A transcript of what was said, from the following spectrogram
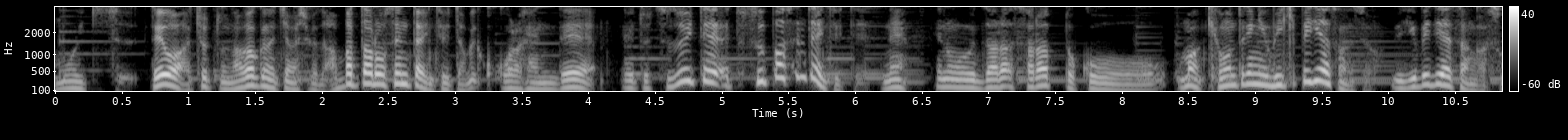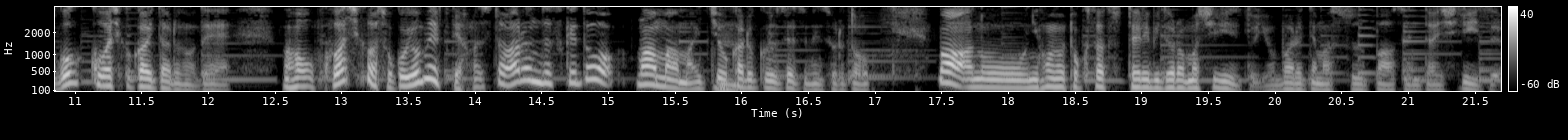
思いつつ。では、ちょっと長くなっちゃいましたけど、アバタロー戦隊についてはここら辺で、えっと、続いて、えっと、スーパー戦隊についてですね、あの、ざら、さらっとこう、まあ、基本的にウィキペディアさんですよ。ウィキペディアさんがすごく詳しく書いてあるので、まあ、詳しくはそこ読めって話ではあるんですけど、まあまあまあ、一応軽く説明すると、まあ、あの、日本の特撮テレビドラマシリーズと呼ばれてますスーパー戦隊シリーズ、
